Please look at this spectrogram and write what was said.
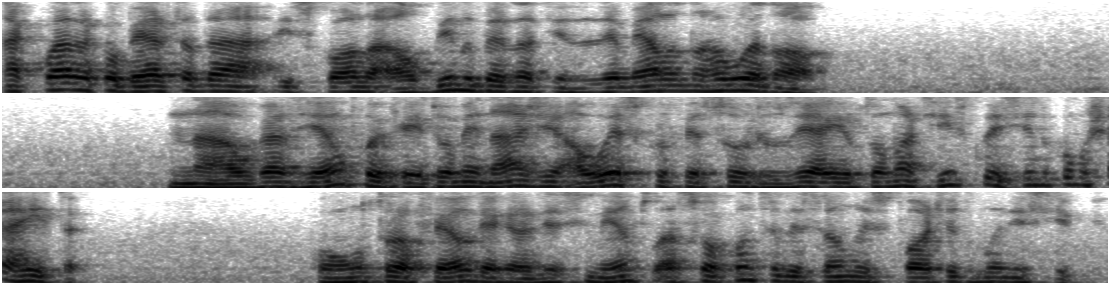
na quadra coberta da Escola Albino Bernardino de Mello, na Rua Nova. Na ocasião, foi feita homenagem ao ex-professor José Ailton Martins, conhecido como Charrita com um troféu de agradecimento à sua contribuição no esporte do município.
